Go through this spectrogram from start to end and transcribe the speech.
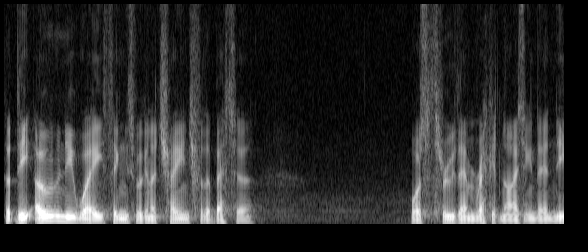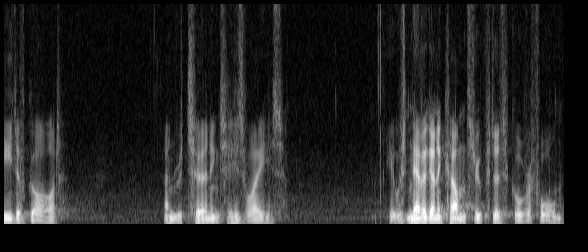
that the only way things were going to change for the better was through them recognizing their need of God and returning to his ways. It was never going to come through political reform,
